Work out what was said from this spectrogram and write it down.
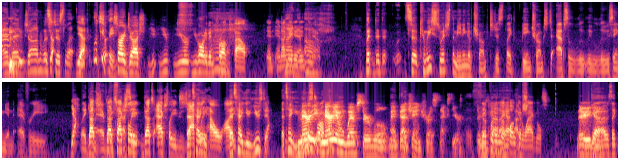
and then John was Jo- just like, Yeah. look so- at me. Sorry, Josh. You you you you've already been trumped, Ah. pal. And and I mean it. You know. But d- d- so can we switch the meaning of Trump to just like being trumped to absolutely losing in every? Yeah. Like, in that's every that's actually facet. that's actually exactly you- how, I. That's how you used it. yeah. That's how you Mary- used it. Merriam-Webster will make that change for us next year. They're gonna Thank put in the I funk I'm and sh- Wagnalls. There you Yeah, go. I was like,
